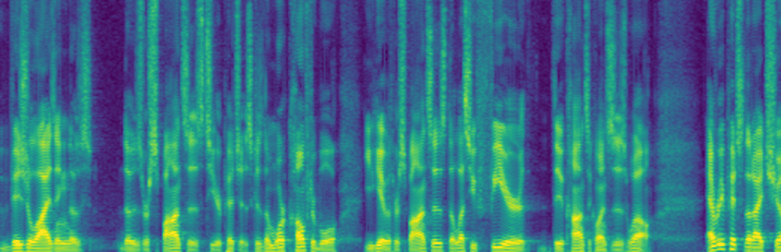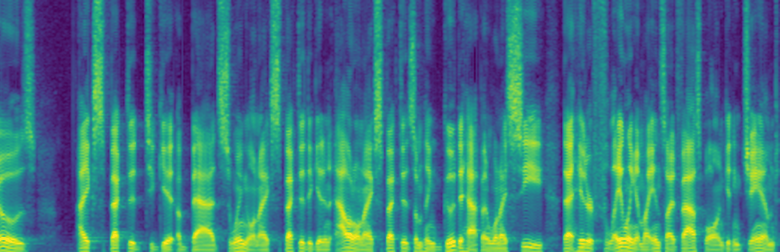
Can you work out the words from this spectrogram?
visualizing those those responses to your pitches. Because the more comfortable you get with responses, the less you fear the consequences as well every pitch that I chose, I expected to get a bad swing on. I expected to get an out on. I expected something good to happen. When I see that hitter flailing at my inside fastball and getting jammed,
